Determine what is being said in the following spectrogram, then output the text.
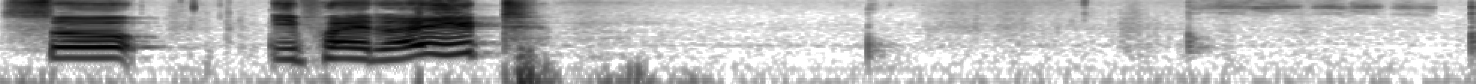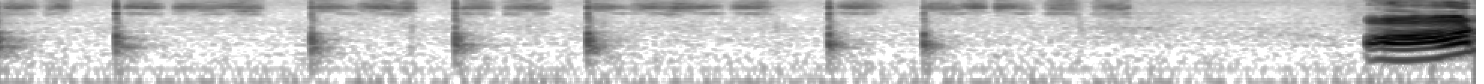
So, if I write or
